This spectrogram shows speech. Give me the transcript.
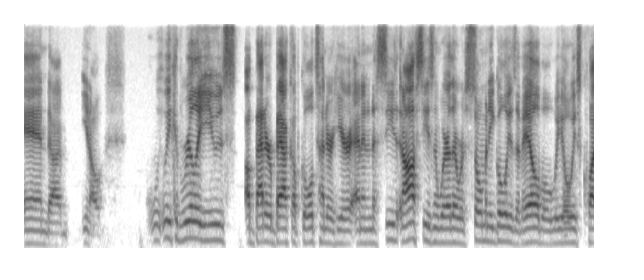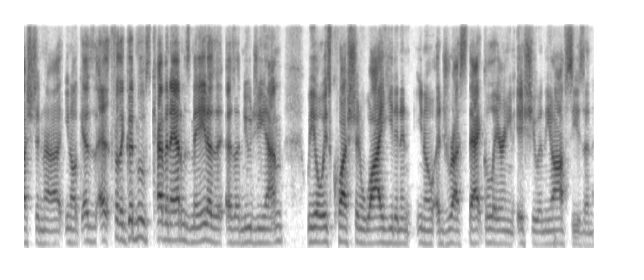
And uh, you know, we, we, could really use a better backup goaltender here. And in a season, an off season where there were so many goalies available, we always question, uh, you know, as, as, for the good moves Kevyn Adams made as a, as a new GM, we always question why he didn't, you know, address that glaring issue in the off season.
